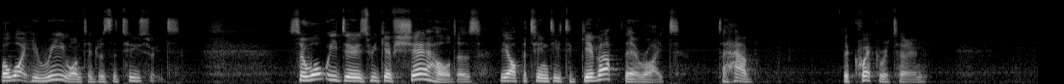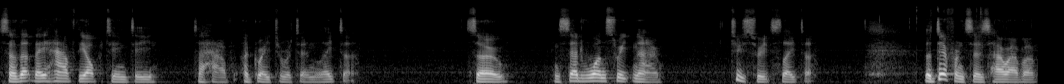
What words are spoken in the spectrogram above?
But what he really wanted was the two sweets. So what we do is we give shareholders the opportunity to give up their right to have the quick return so that they have the opportunity to have a greater return later. So instead of one sweet now, two sweets later. The difference is, however,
